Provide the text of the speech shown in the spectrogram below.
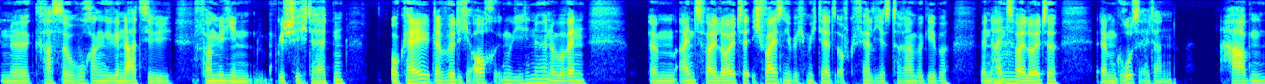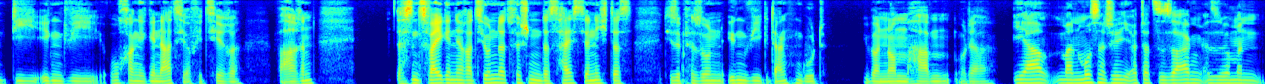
eine krasse, hochrangige Nazi-Familiengeschichte hätten, okay, da würde ich auch irgendwie hinhören. Aber wenn ähm, ein, zwei Leute, ich weiß nicht, ob ich mich da jetzt auf gefährliches Terrain begebe, wenn ein, Mhm. zwei Leute ähm, Großeltern haben, die irgendwie hochrangige Nazi-Offiziere waren, das sind zwei Generationen dazwischen. Das heißt ja nicht, dass diese Personen irgendwie Gedankengut übernommen haben oder Ja, man muss natürlich auch dazu sagen, also wenn man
